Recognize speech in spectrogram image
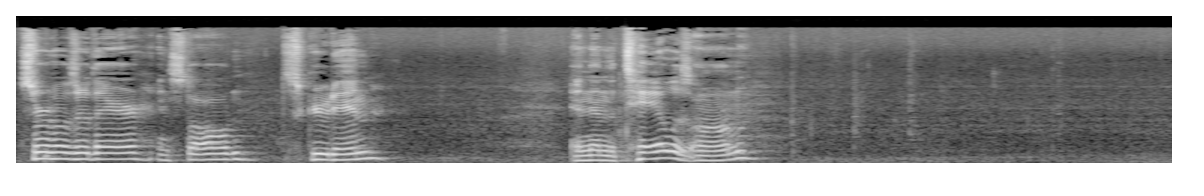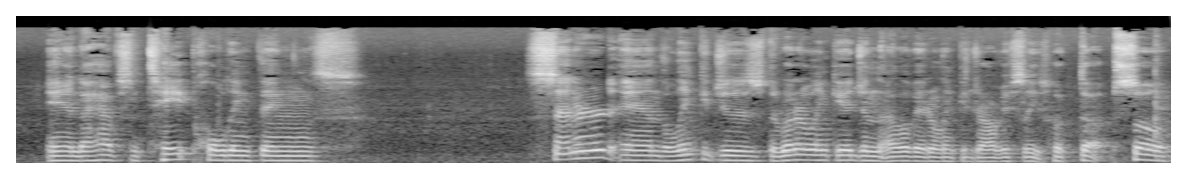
Servos are there installed screwed in. And then the tail is on. And I have some tape holding things centered and the linkages the rudder linkage and the elevator linkage obviously is hooked up. So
